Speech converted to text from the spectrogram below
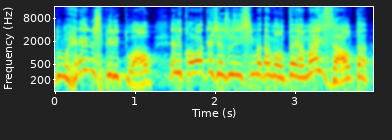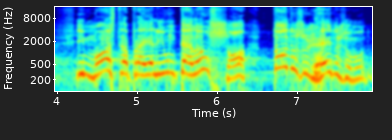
Do reino espiritual, ele coloca Jesus em cima da montanha mais alta e mostra para ele em um telão só todos os reinos do mundo.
